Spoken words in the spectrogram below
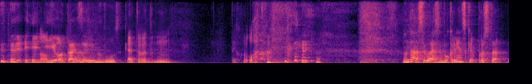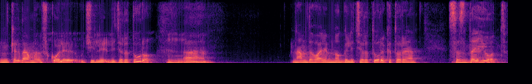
И- Но. И «Отак загинув гуска». Это вот... м, «Тигроловы». Ну да, согласен, в украинской... Просто, когда мы в школе учили литературу, а, нам давали много литературы, которая создает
